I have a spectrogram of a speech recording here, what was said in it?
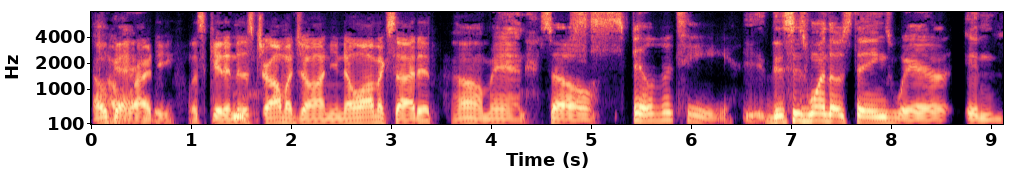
Okay. Alrighty. Let's get into this drama, John. You know I'm excited. Oh man. So Spill the tea. this is one of those things where in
